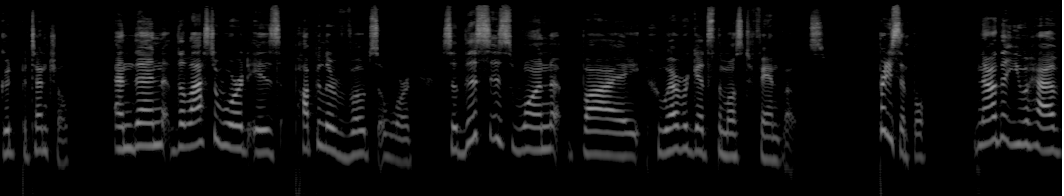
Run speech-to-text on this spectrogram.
good potential. And then the last award is Popular Votes Award. So this is won by whoever gets the most fan votes. Pretty simple. Now that you have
